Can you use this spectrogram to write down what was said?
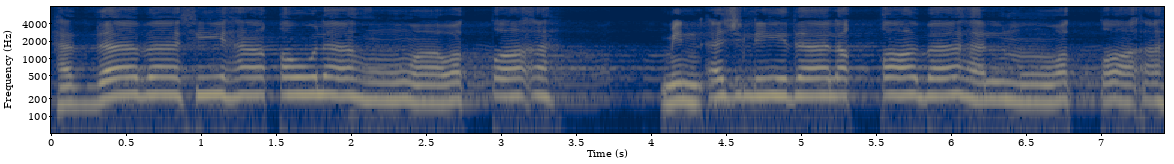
هذاب فيها قوله ووطاءه. من أجل ذا لقابها الموطاءه.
